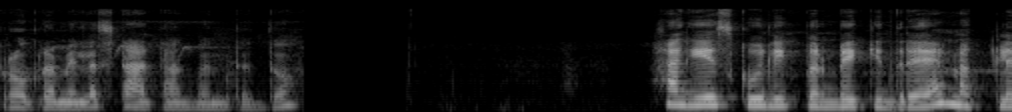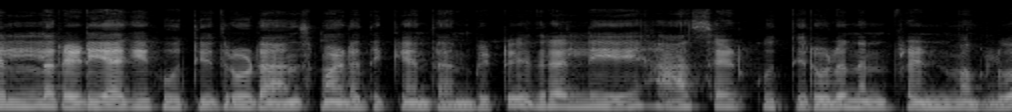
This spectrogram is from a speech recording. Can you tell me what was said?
ಪ್ರೋಗ್ರಾಮ್ ಎಲ್ಲ ಸ್ಟಾರ್ಟ್ ಆಗುವಂಥದ್ದು. ಹಾಗೆ ಸ್ಕೂಲಿಗೆ ಬರಬೇಕಿದ್ರೆ ಮಕ್ಕಳೆಲ್ಲ ರೆಡಿಯಾಗಿ ಕೂತಿದ್ರು ಡ್ಯಾನ್ಸ್ ಮಾಡೋದಕ್ಕೆ ಅಂತ ಅಂದ್ಬಿಟ್ಟು ಇದರಲ್ಲಿ ಆ ಸೈಡ್ ಕೂತಿರೋಳು ನನ್ನ ಫ್ರೆಂಡ್ ಮಗಳು.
